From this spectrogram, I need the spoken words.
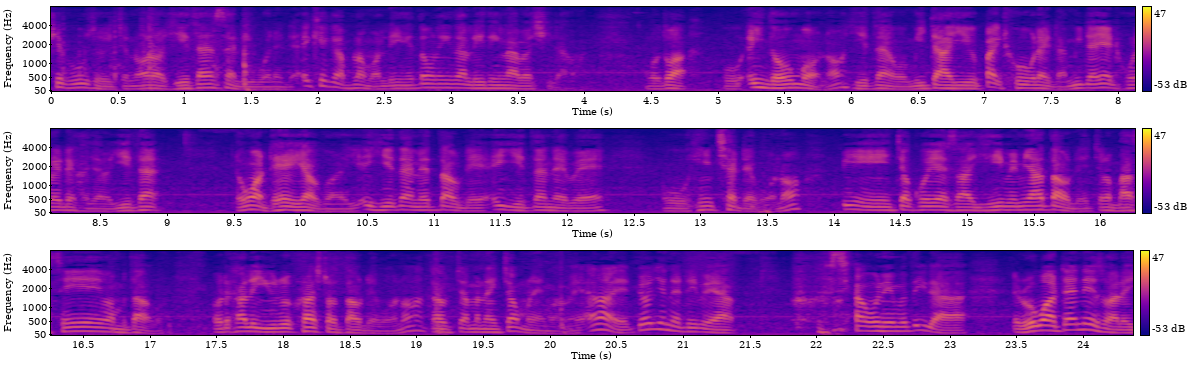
ဖြစ်ဘူးဆိုရင်ကျွန်တော်တော့ရေသန်းဆက်လေးဝင်နေတယ်အဲ့ခက်ကဘလောက်မှလေး3သိန်းသား4သိန်းလားပဲရှိတာပါဟိုတော့ဟိုအိမ်သုံးပေါ့နော်ရေသန်းကိုမီတာရေကိုပိုက်ထိုးလိုက်တာမီတာရဲ့ထိုးလိုက်တဲ့ခါကျတော့ရေသန်းလုံးဝဒဲရောက်သွားတယ်အဲ့ရေသန်းလည်းတောက်တယ်အဲ့ရေသန်းနဲ့ပဲ ဟိုဟင်းချက်တယ်ပေါ့နော်ပြီးရင်ကြောက်ခွဲရစားရေမများတောက်တယ်ကျွန်တော်ဗာဆေးမှမတောက်ဘူးဟိုတခါလေ Euro Crush တော့တောက်တယ်ပေါ့နော်တောက်ကြမနိုင်ကြောက်မနိုင်ပါပဲအဲ့ဒါလေပြောချင်တဲ့အိဗေကဆရာဝန်တွေမသိတာ Robot Tennis ဆိုတာလေ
